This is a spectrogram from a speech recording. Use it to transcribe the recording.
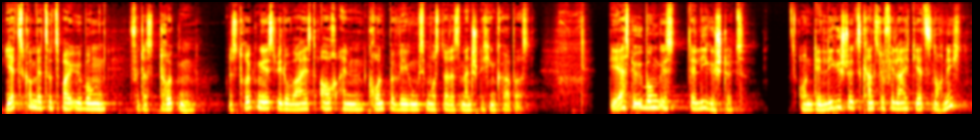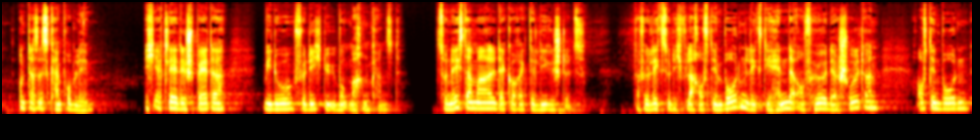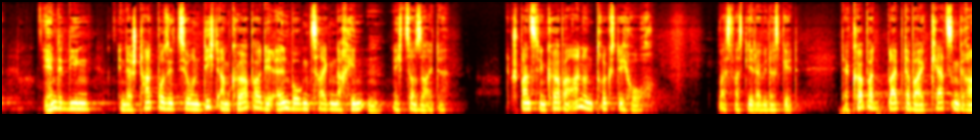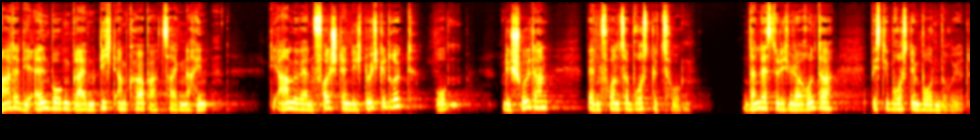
Jetzt kommen wir zu zwei Übungen für das Drücken. Das Drücken ist, wie du weißt, auch ein Grundbewegungsmuster des menschlichen Körpers. Die erste Übung ist der Liegestütz. Und den Liegestütz kannst du vielleicht jetzt noch nicht und das ist kein Problem. Ich erkläre dir später, wie du für dich die Übung machen kannst. Zunächst einmal der korrekte Liegestütz. Dafür legst du dich flach auf den Boden, legst die Hände auf Höhe der Schultern auf den Boden. Die Hände liegen in der Startposition dicht am Körper, die Ellenbogen zeigen nach hinten, nicht zur Seite. Du spannst den Körper an und drückst dich hoch. Weiß fast jeder, wie das geht. Der Körper bleibt dabei kerzengerade, die Ellenbogen bleiben dicht am Körper, zeigen nach hinten. Die Arme werden vollständig durchgedrückt, oben, und die Schultern werden vorn zur Brust gezogen. Und dann lässt du dich wieder runter, bis die Brust den Boden berührt.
